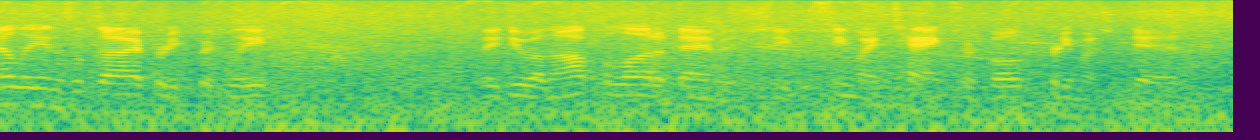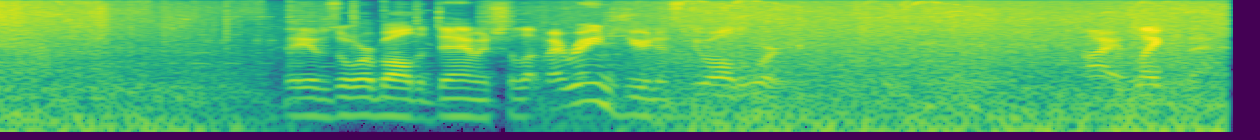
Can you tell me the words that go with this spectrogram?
Hellions will die pretty quickly. They do an awful lot of damage, so you can see my tanks are both pretty much dead. They absorb all the damage to let my ranged units do all the work. I like that.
